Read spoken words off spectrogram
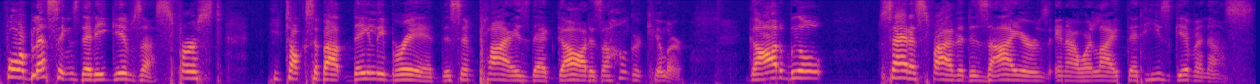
four blessings that He gives us. First, He talks about daily bread. This implies that God is a hunger killer. God will satisfy the desires in our life that He's given us.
